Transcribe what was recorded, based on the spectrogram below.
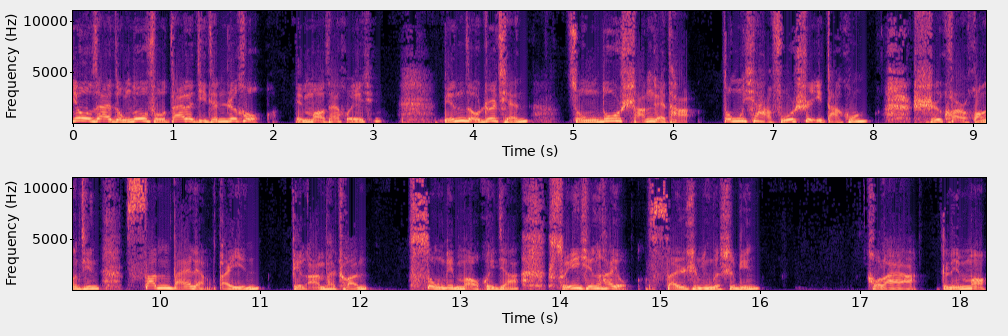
又在总督府待了几天之后，林茂才回去。临走之前，总督赏给他冬夏服饰一大筐，十块黄金，三百两白银，并安排船送林茂回家。随行还有三十名的士兵。后来啊，这林茂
